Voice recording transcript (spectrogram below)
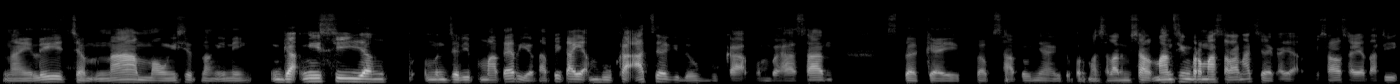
Naili jam 6 mau ngisi tentang ini. Enggak ngisi yang menjadi pemateri ya, tapi kayak membuka aja gitu, buka pembahasan sebagai bab satunya gitu permasalahan. Misal mancing permasalahan aja kayak misal saya tadi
